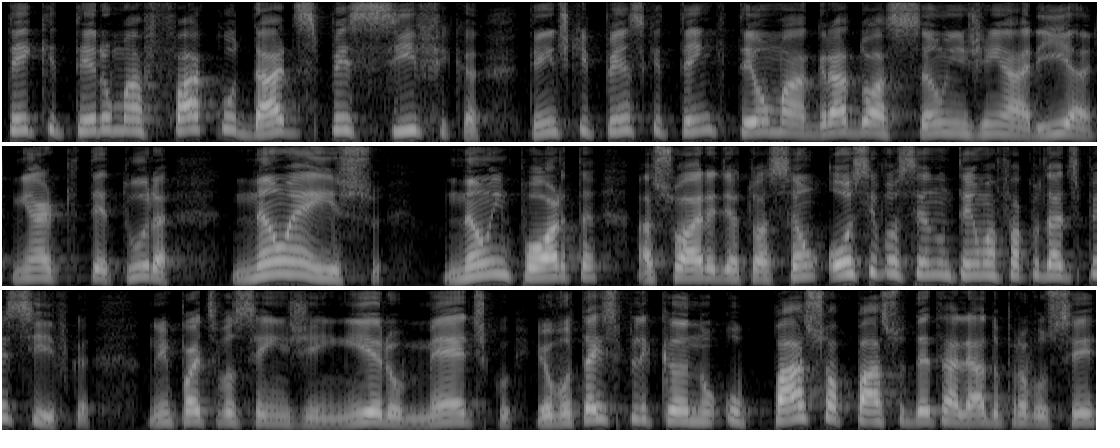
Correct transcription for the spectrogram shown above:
ter que ter uma faculdade específica. Tem gente que pensa que tem que ter uma graduação em engenharia, em arquitetura. Não é isso. Não importa a sua área de atuação ou se você não tem uma faculdade específica. Não importa se você é engenheiro, médico, eu vou estar explicando o passo a passo detalhado para você,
